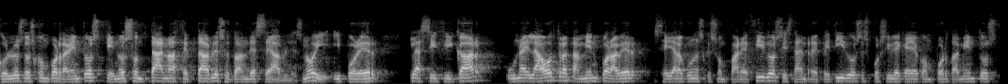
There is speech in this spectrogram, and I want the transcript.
con los dos comportamientos que no son tan aceptables o tan deseables, ¿no? Y, poder clasificar una y la otra también por ver si hay algunos que son parecidos, si están repetidos, es posible que haya comportamientos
